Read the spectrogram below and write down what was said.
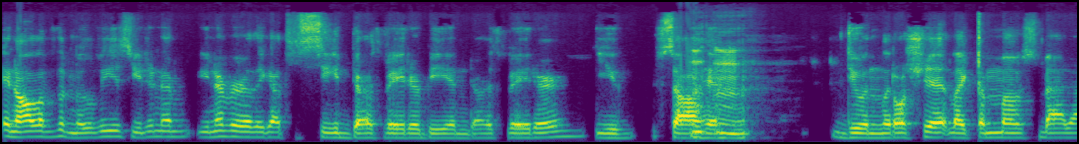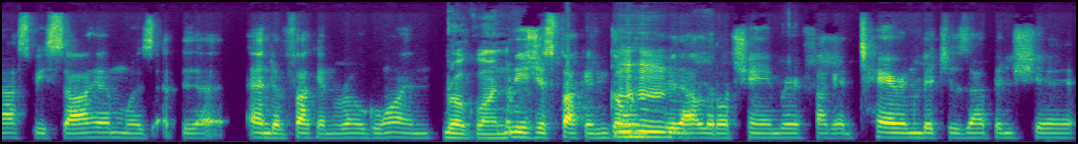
in all of the movies, you didn't have, you never really got to see Darth Vader being Darth Vader. You saw him Mm-mm. doing little shit. Like the most badass we saw him was at the end of fucking Rogue One Rogue One. when he's just fucking going Mhm. through that little chamber, fucking tearing bitches up and shit,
